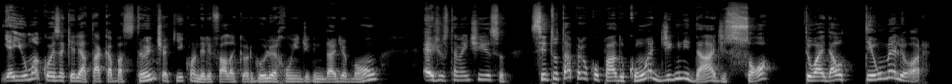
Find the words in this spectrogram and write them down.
E aí uma coisa que ele ataca bastante aqui quando ele fala que orgulho é ruim e dignidade é bom, é justamente isso. Se tu tá preocupado com a dignidade só, tu vai dar o teu melhor.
